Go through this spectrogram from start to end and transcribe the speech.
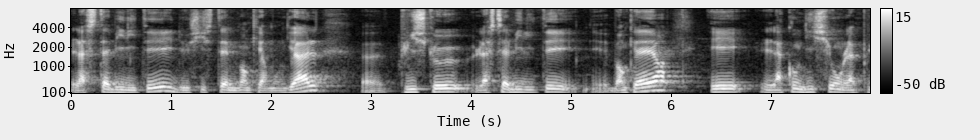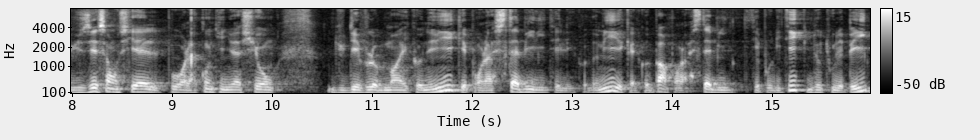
la stabilité du système bancaire mondial, euh, puisque la stabilité bancaire est la condition la plus essentielle pour la continuation du développement économique et pour la stabilité de l'économie et quelque part pour la stabilité politique de tous les pays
